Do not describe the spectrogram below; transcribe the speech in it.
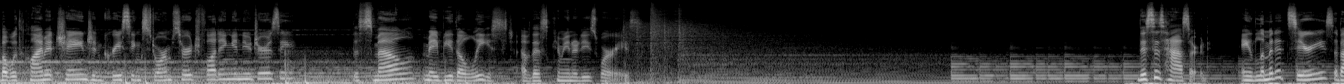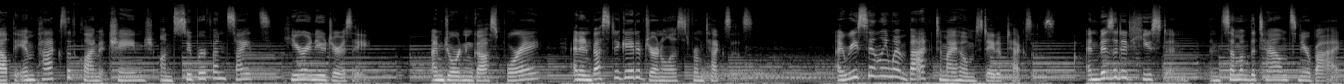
But with climate change increasing storm surge flooding in New Jersey, the smell may be the least of this community's worries. This is Hazard, a limited series about the impacts of climate change on Superfund sites here in New Jersey. I'm Jordan Gass-Poore', an investigative journalist from Texas. I recently went back to my home state of Texas and visited Houston and some of the towns nearby.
